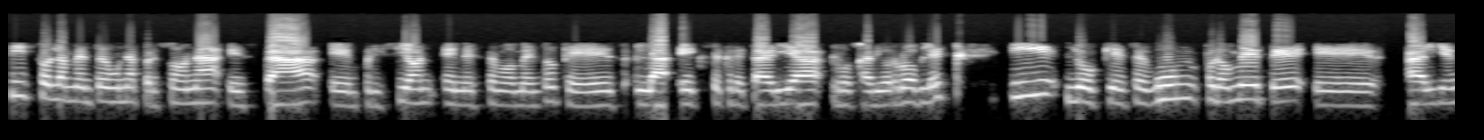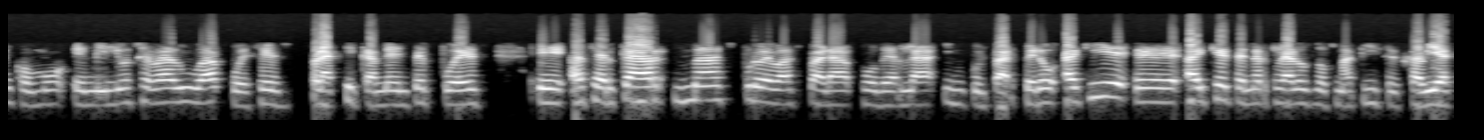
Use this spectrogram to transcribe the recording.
sí solamente una persona está en prisión en este momento, que es la exsecretaria Rosario Robles, y lo que según promete eh, alguien como Emilio Cebadúa, pues es prácticamente pues eh, acercar más pruebas para poderla inculpar. Pero aquí eh, hay que tener claros los matices, Javier.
